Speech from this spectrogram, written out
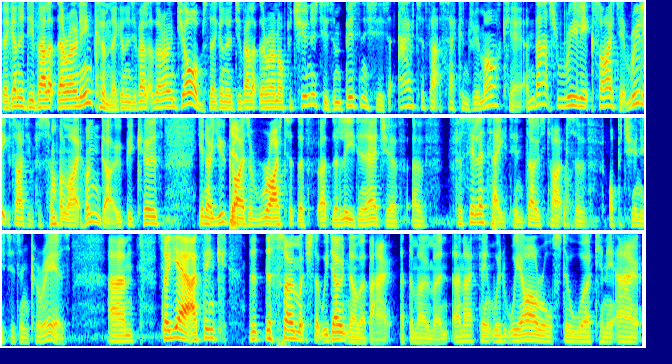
they're going to develop their own income. They're going to develop their own jobs. They're going to develop their own opportunities and businesses out of that secondary market. And that's really exciting. Really exciting for someone like Hundo because, you know, you guys yeah. are right at the at the leading edge of, of facilitating those types of opportunities and careers. Um, so yeah, I think th- there's so much that we don't know about at the moment, and I think we we are all still working it out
